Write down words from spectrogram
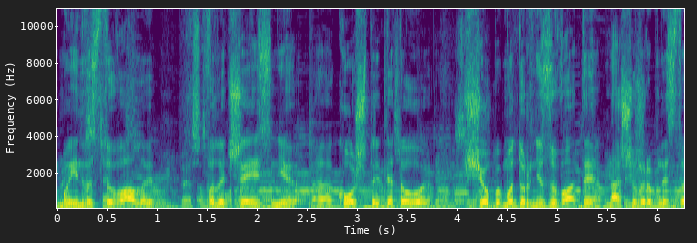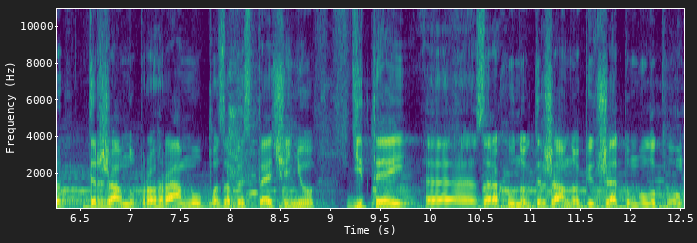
Ми інвестували величезні е, кошти для того, щоб модернізувати наше виробництво. державну програму по забезпеченню дітей е, за рахунок державного бюджету молоком.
